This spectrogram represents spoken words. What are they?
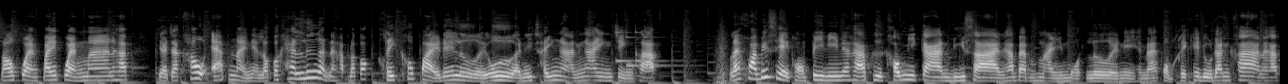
เราแกว่งไปแกว่งมานะครับ อยากจะเข้าแอปไหนเนี่ยเราก็แค่เลื่อนนะครับแล้วก็คลิกเข้าไปได้เลยเอออันนี้ใช้งานง่ายจริง ๆ ครับและความพิเศษของปีนี้นะครับคือเขามีการดีไซน์นะครับแบบใหม่หมดเลยนี่เห็นไหมผมคลิกให้ดูด้านข้างนะครับ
